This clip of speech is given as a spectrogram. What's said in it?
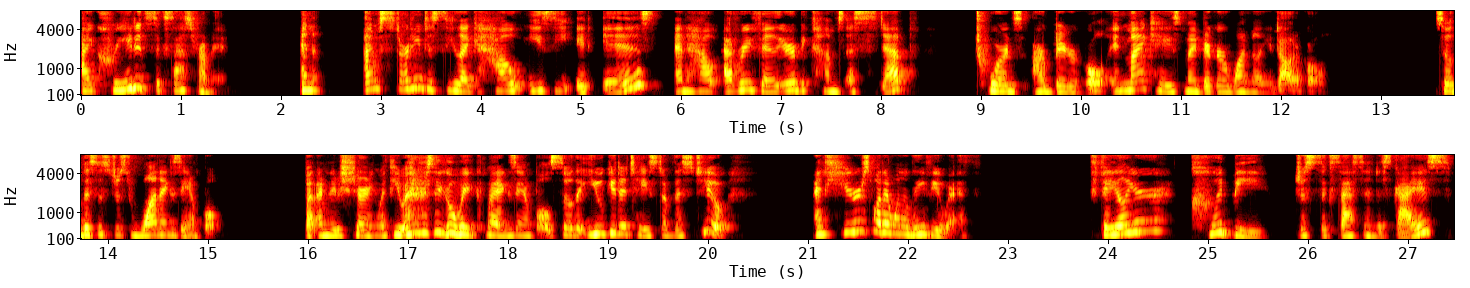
I created success from it. And I'm starting to see like how easy it is and how every failure becomes a step towards our bigger goal. In my case, my bigger $1 million goal. So this is just one example, but I'm going to be sharing with you every single week my examples so that you get a taste of this too. And here's what I want to leave you with. Failure could be just success in disguise,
